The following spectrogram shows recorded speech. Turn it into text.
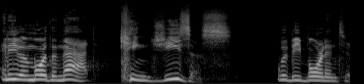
And even more than that, King Jesus would be born into.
